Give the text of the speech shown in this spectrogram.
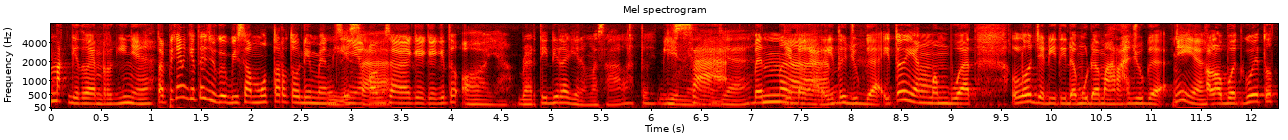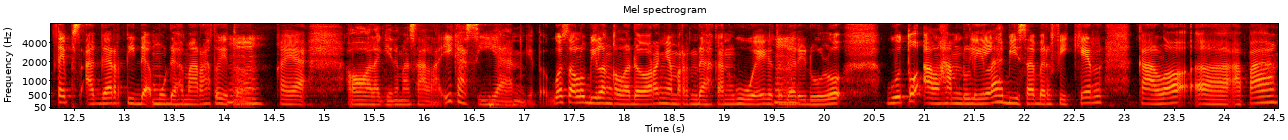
enak gitu energinya. Tapi kan kita juga bisa muter tuh dimensinya. Kalau misalnya kayak, kayak gitu, oh ya berarti dia lagi ada masalah tuh. Bisa, aja. bener. Gitu kan? Itu juga itu yang membuat lo jadi tidak mudah marah juga. Iya. Kalau buat gue itu tips agar tidak mudah marah tuh itu mm. kayak oh lagi ada masalah, ih kasihan gitu. Gue selalu bilang kalau ada orang yang merendahkan gue gitu mm. dari dulu, gue tuh alhamdulillah bisa berpikir kalau uh, apa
